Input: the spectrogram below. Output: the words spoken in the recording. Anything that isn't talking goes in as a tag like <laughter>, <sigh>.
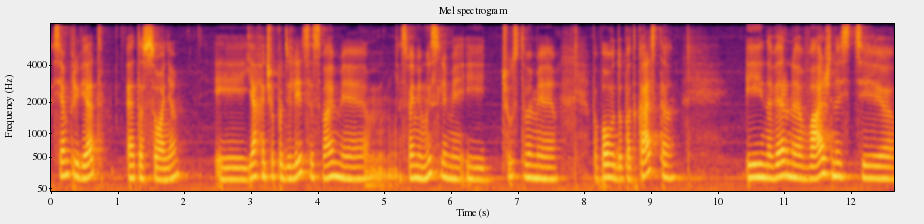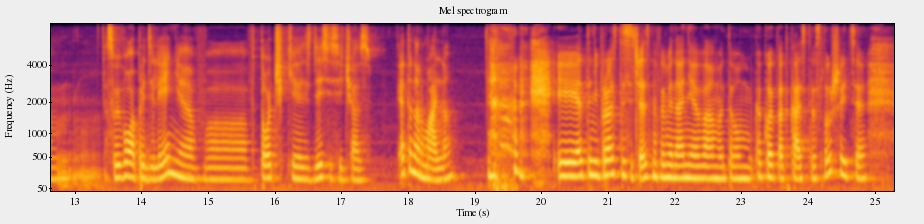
Всем привет, это Соня, и я хочу поделиться с вами своими мыслями и чувствами по поводу подкаста и, наверное, важности своего определения в, в точке здесь и сейчас. Это нормально, <laughs> и это не просто сейчас напоминание вам о том, какой подкаст вы слушаете.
